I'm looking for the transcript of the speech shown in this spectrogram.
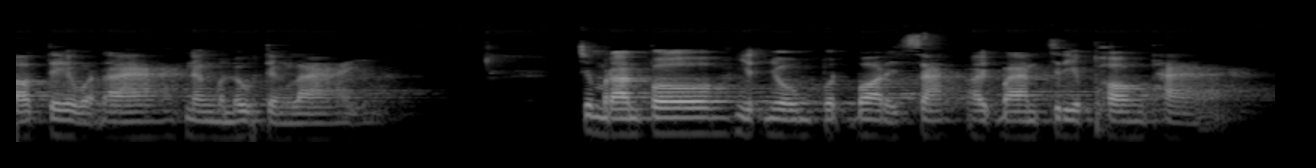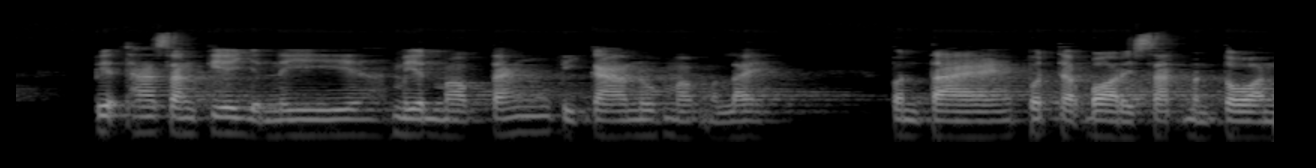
ដល់ទេវតា និងមនុស្សទាំងឡាយចម្រើនពរញាតិញោមពុទ្ធបរិស័ទឲ្យបានជ្រាបផងថា ពាក្យថាសង្គាយនីមានមកតាំងពីកាលនោះមកម្លេះប៉ុន្តែពុទ្ធបរិស័ទមិនទាន់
